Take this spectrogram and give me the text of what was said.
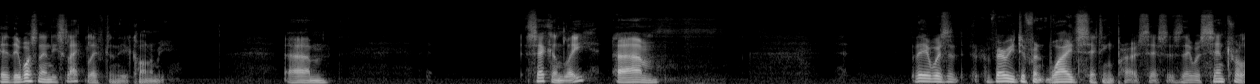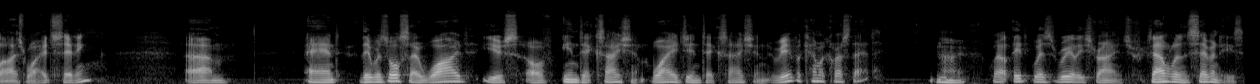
uh, there wasn't any slack left in the economy. Um, secondly, um, there was a, very different wage setting processes. There was centralised wage setting, um, And there was also wide use of indexation, wage indexation. Have you ever come across that? No. Well, it was really strange. For example, in the 70s,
